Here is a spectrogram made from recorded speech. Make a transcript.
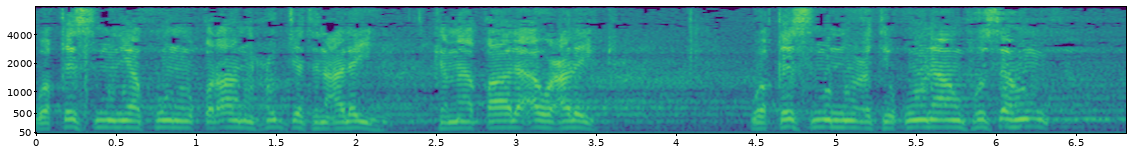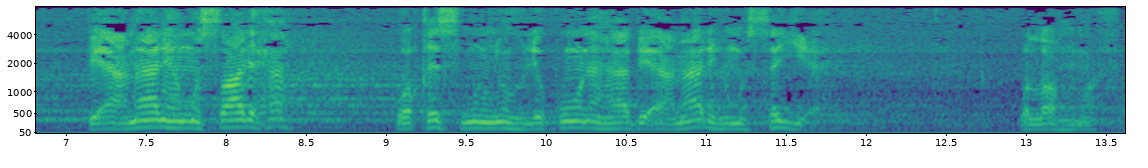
وقسم يكون القرآن حجة عليه كما قال أو عليك. وقسم يعتقون أنفسهم بأعمالهم الصالحة وقسم يهلكونها بأعمالهم السيئة. والله موفق.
